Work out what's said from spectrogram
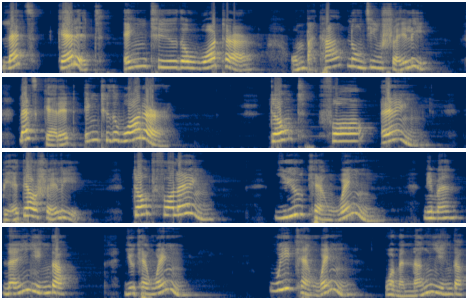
Let's get it into the water. 我们把它弄进水里。Let's get it into the water. Don't fall in. 别掉水里。Don't fall in. You can win. 你们能赢的。You can win. We can win. 我们能赢的。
